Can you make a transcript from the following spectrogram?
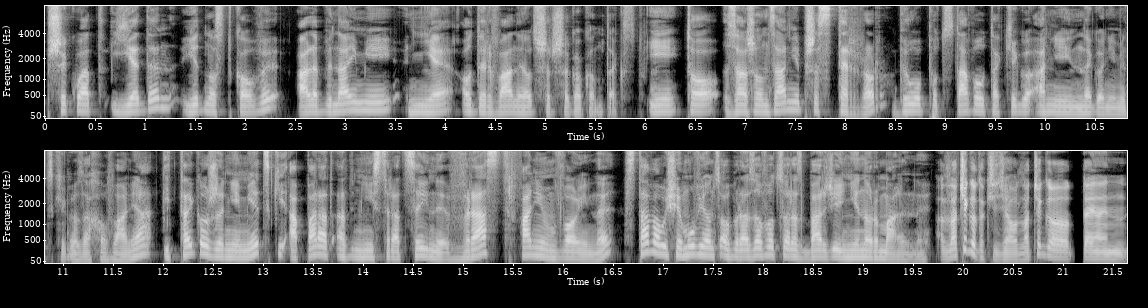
przykład jeden, jednostkowy, ale bynajmniej nie oderwany od szerszego kontekstu. I to zarządzanie przez terror było podstawą takiego, a nie innego niemieckiego zachowania i tego, że niemiecki aparat administracyjny wraz z trwaniem wojny stawał się, mówiąc obrazowo, coraz bardziej nienormalny. A dlaczego tak się działo? Dlaczego ten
